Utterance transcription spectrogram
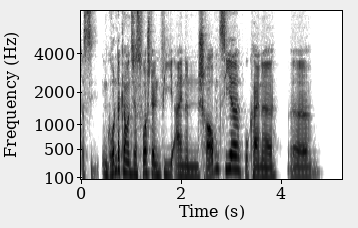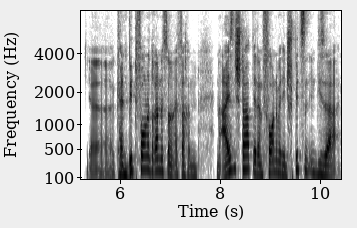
das im Grunde kann man sich das vorstellen wie einen Schraubenzieher, wo keine äh, ja, kein Bit vorne dran ist, sondern einfach ein, ein Eisenstab, der dann vorne mit den Spitzen in dieser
